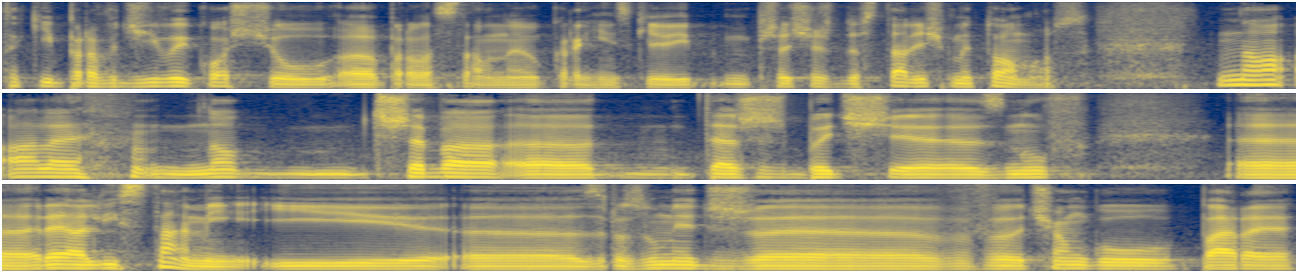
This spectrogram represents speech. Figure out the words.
taki prawdziwy kościół prawosławny ukraiński? Przecież dostaliśmy Tomos. No ale no, trzeba też być znów E, realistami i e, zrozumieć, że w ciągu parę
